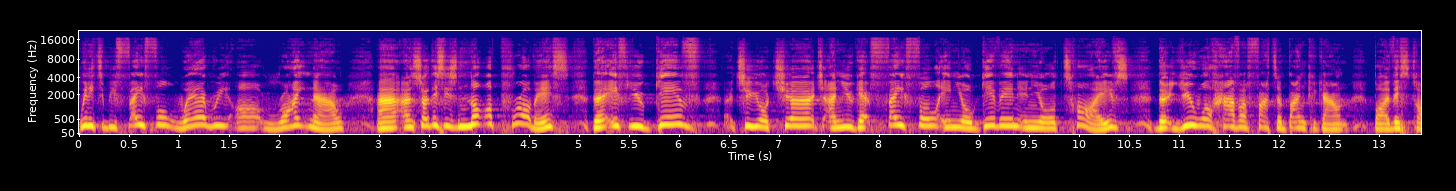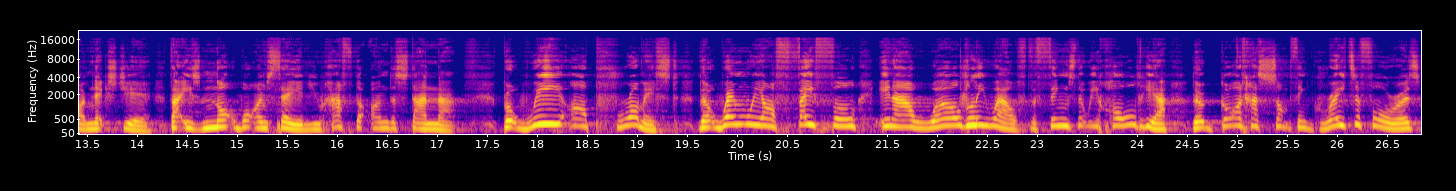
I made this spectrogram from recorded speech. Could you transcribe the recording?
we need to be faithful where we are right now. Uh, and so, this is not a promise that if you give to your church and you get faithful in your giving, in your tithes, that you will have a fatter bank account by this time next year. That is not what I'm saying. You have to understand that. But we are promised that when we are faithful in our worldly wealth, the things that we hold here, that God has something greater for us,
